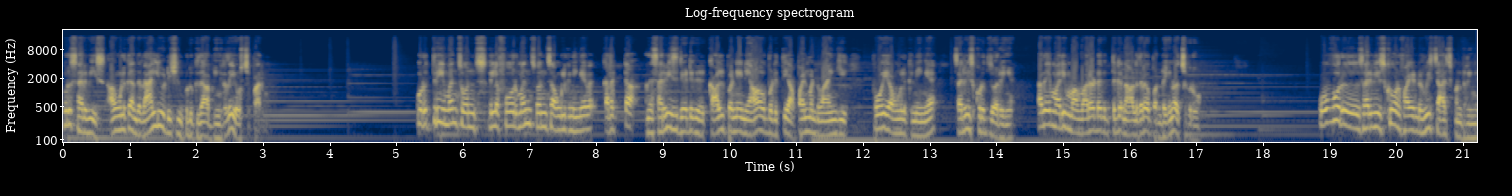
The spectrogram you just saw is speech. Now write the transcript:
ஒரு சர்வீஸ் அவங்களுக்கு அந்த வேல்யூ எடிஷன் கொடுக்குதா அப்படிங்கிறத யோசிச்சு பாருங்க. ஒரு த்ரீ மந்த்ஸ் ஒன்ஸ் இல்லை ஃபோர் மந்த்ஸ் ஒன்ஸ் அவங்களுக்கு நீங்கள் கரெக்டாக அந்த சர்வீஸ் டேட்டுக்கு கால் பண்ணி ஞாபகப்படுத்தி அப்பாயின்மெண்ட் வாங்கி போய் அவங்களுக்கு நீங்கள் சர்வீஸ் கொடுத்துட்டு வர்றீங்க. அதே மாதிரி வருடத்துக்கு நாலு தடவை பண்ணுறீங்கன்னு வச்சுக்கிடுவோம். ஒவ்வொரு சர்வீஸ்க்கும் ஒரு ஃபைவ் ஹண்ட்ரட் ருபீஸ் சார்ஜ் பண்ணுறீங்க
